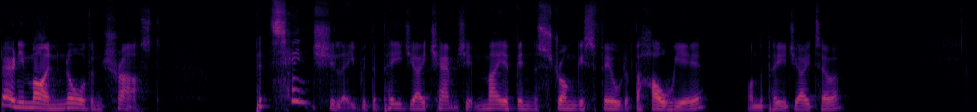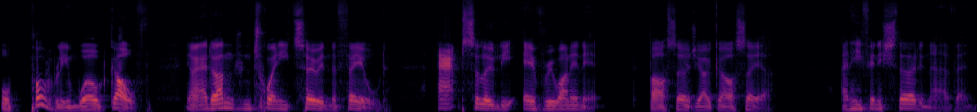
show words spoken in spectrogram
Bearing in mind, Northern Trust potentially with the PGA Championship may have been the strongest field of the whole year on the PGA Tour, or probably in world golf. You know, it had 122 in the field, absolutely everyone in it, bar Sergio Garcia, and he finished third in that event.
